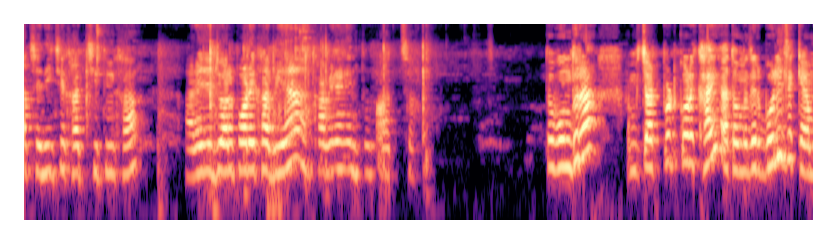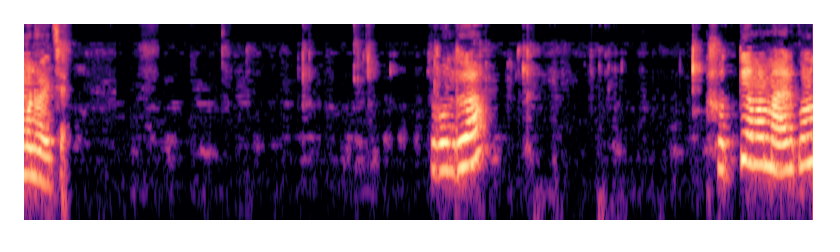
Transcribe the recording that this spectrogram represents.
আছে নিচে খাচ্ছি তুই খা। আর এই যে জল পরে খাবি হ্যাঁ? খাবি না কিন্তু। আচ্ছা। তো বন্ধুরা আমি চটপট করে খাই আর তোমাদের বলি যে কেমন হয়েছে। তো বন্ধুরা সত্যি আমার মায়ের কোনো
